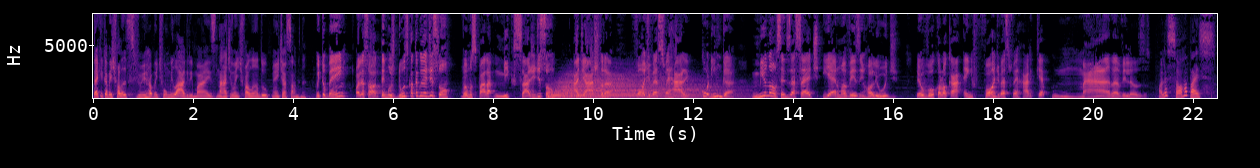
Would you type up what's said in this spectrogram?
tecnicamente falando, esse filme realmente foi um milagre, mas narrativamente falando, a gente já sabe, né? Muito bem, olha só, temos duas categorias de som. Vamos para mixagem de som. A de Astra, Ford vs Ferrari. Coringa, 1917 e Era Uma Vez em Hollywood. Eu vou colocar em Ford vs Ferrari, que é maravilhoso. Olha só, rapaz.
